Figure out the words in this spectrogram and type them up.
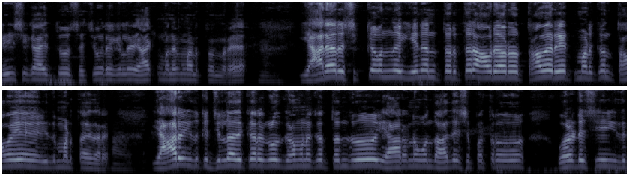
ಡಿ ಸಿಗಾಯ್ತು ಸಚಿವರಿಗೆಲ್ಲ ಯಾಕೆ ಮನವಿ ಮಾಡ್ತಂದ್ರೆ. ಯಾರ್ಯಾರು ಸಿಕ್ಕವನ್ನು ಏನೇನು ತರ್ತಾರೆ ಅವ್ರವ್ರು ತಾವೇ ರೇಟ್ ಮಾಡ್ಕೊಂಡು ತಾವೇ ಇದು ಮಾಡ್ತಾ ಇದ್ದಾರೆ ಯಾರು ಇದಕ್ಕೆ ಜಿಲ್ಲಾಧಿಕಾರಿಗಳು ಗಮನಕ್ಕೆ ತಂದು ಯಾರನ್ನು ಒಂದು ಆದೇಶ ಪತ್ರ ಹೊರಡಿಸಿ ಇದು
